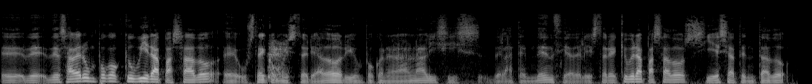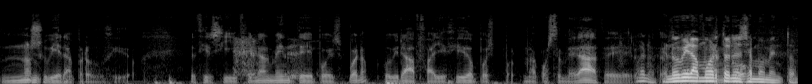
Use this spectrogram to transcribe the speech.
eh, de, de saber un poco qué hubiera pasado, eh, usted como historiador y un poco en el análisis de la tendencia de la historia, qué hubiera pasado si ese atentado no se hubiera producido. Es decir, si finalmente, pues bueno, hubiera fallecido pues por una cuestión de edad. eh, Bueno, que no hubiera muerto en ese momento.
